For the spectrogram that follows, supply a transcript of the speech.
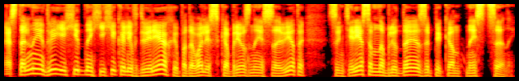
Остальные две ехидно хихикали в дверях и подавали скобрезные советы, с интересом наблюдая за пикантной сценой.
